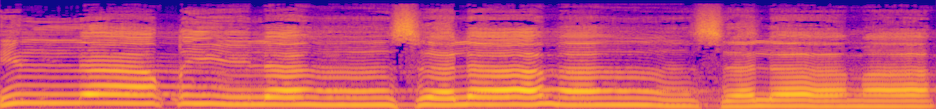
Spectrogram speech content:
إلا قيلا سلاما سلاما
